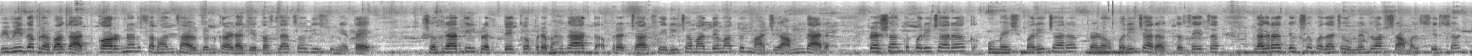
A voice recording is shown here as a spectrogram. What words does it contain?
विविध प्रभागात कॉर्नर सभांचं आयोजन करण्यात येत असल्याचं दिसून येत आहे शहरातील प्रत्येक प्रभागात प्रचार फेरीच्या माध्यमातून माजी आमदार प्रशांत परिचारक उमेश परिचारक प्रणव परिचारक तसेच नगराध्यक्ष पदाचे उमेदवार श्यामल शिरसट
